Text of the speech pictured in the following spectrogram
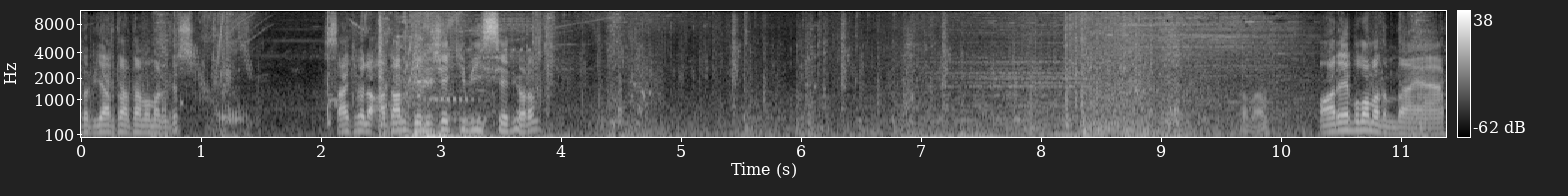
Burada bir yerde adam olabilir. Sanki böyle adam gelecek gibi hissediyorum. Tamam. Araya bulamadım daha ya.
